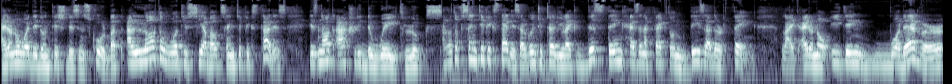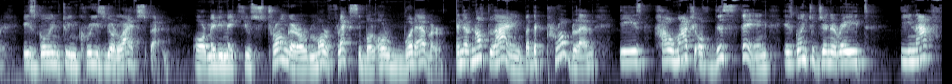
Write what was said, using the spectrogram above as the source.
I don't know why they don't teach this in school, but a lot of what you see about scientific studies is not actually the way it looks. A lot of scientific studies are going to tell you like this thing has an effect on this other thing. Like, I don't know, eating whatever is going to increase your lifespan or maybe make you stronger or more flexible or whatever. And they're not lying, but the problem is how much of this thing is going to generate enough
